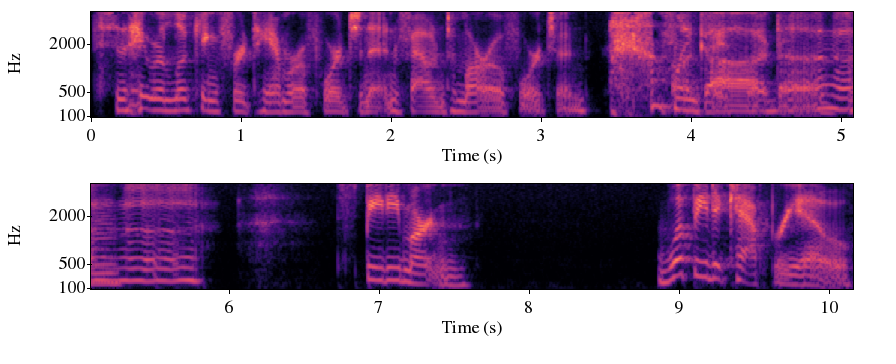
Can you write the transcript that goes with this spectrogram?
So they were looking for Tamara Fortunate and found Tomorrow Fortune oh my on god. Facebook. Uh-huh. Speedy Martin, Whoopi DiCaprio.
